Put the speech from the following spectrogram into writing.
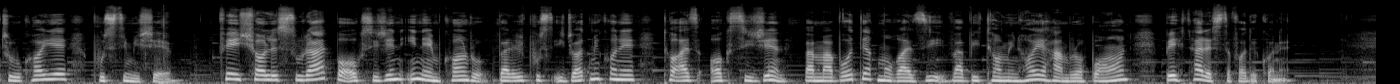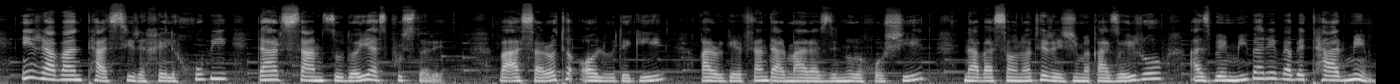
چروک های پوستی میشه. فیشال صورت با اکسیژن این امکان رو برای پوست ایجاد می‌کنه تا از اکسیژن و مواد مغذی و ویتامین های همراه با آن بهتر استفاده کنه. این روند تاثیر خیلی خوبی در سم‌زدایی از پوست داره و اثرات آلودگی قرار گرفتن در معرض نور خورشید نوسانات رژیم غذایی رو از بین می‌بره و به ترمیم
